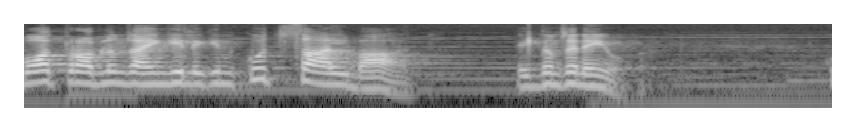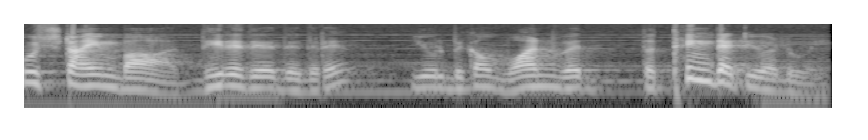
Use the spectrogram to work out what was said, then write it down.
बहुत प्रॉब्लम्स आएँगी, लेकिन कुछ साल बाद, एकदम से नहीं होगा। कुछ टाइम बाद, धीरे धीरे धीरे धीरे you will become one with the thing that you are doing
